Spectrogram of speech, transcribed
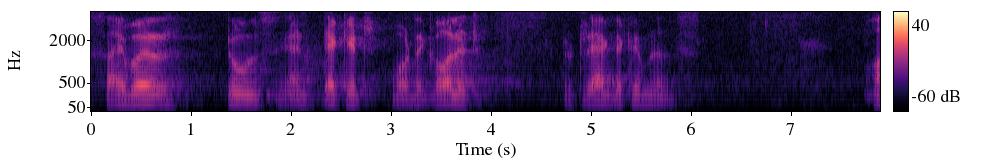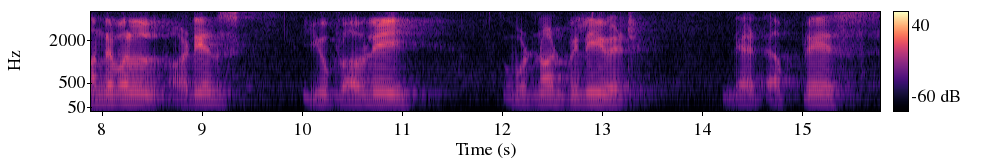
cyber tools and tech it, what they call it, to track the criminals. Honorable audience, you probably would not believe it that a place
